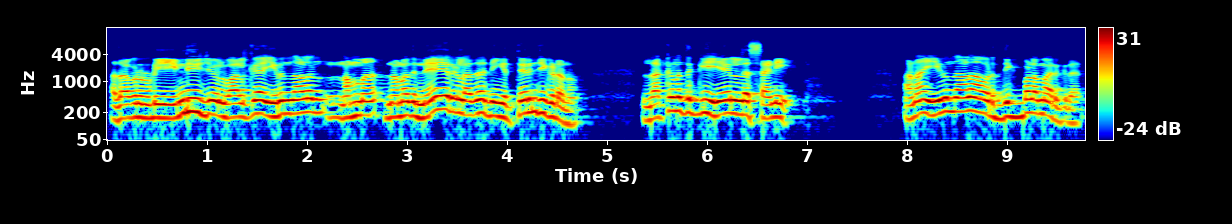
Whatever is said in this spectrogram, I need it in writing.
அது அவருடைய இண்டிவிஜுவல் வாழ்க்கை இருந்தாலும் நம்ம நமது நேயர்கள் அதை நீங்கள் தெரிஞ்சுக்கிடணும். லக்னத்துக்கு ஏழில் சனி. ஆனால் இருந்தாலும் அவர் திக்பலமாக இருக்கிறார்.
